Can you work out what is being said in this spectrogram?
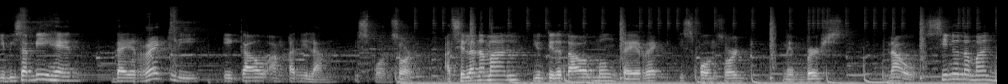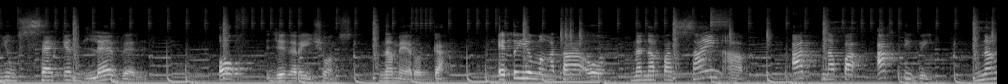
Ibig sabihin, directly, ikaw ang kanilang sponsor. At sila naman, yung tinatawag mong direct sponsored members. Now, sino naman yung second level of generations na meron ka? Ito yung mga tao na napa-sign up at napa-activate ng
